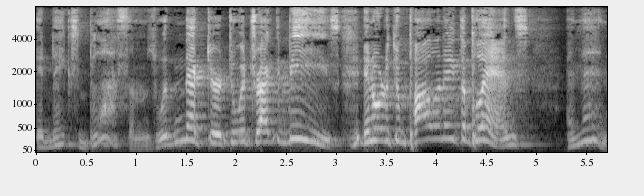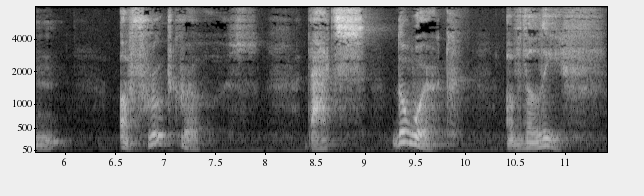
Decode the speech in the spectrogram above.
it makes blossoms with nectar to attract bees in order to pollinate the plants, and then a fruit grows. That's the work of the leaf.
